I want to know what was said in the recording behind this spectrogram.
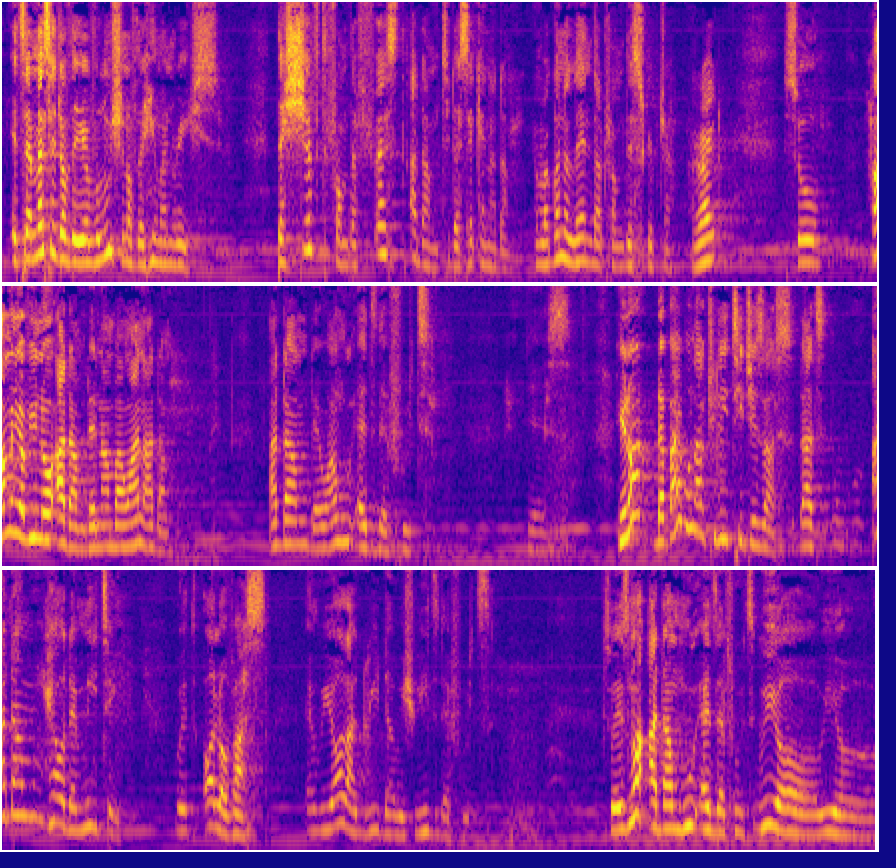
It's a message of the evolution of the human race. The shift from the first Adam to the second Adam. And we're going to learn that from this scripture. All right? So, how many of you know Adam, the number one Adam? Adam, the one who ate the fruit. Yes. You know, the Bible actually teaches us that Adam held a meeting with all of us, and we all agreed that we should eat the fruit. So it's not Adam who ate the fruit. We all, we all.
